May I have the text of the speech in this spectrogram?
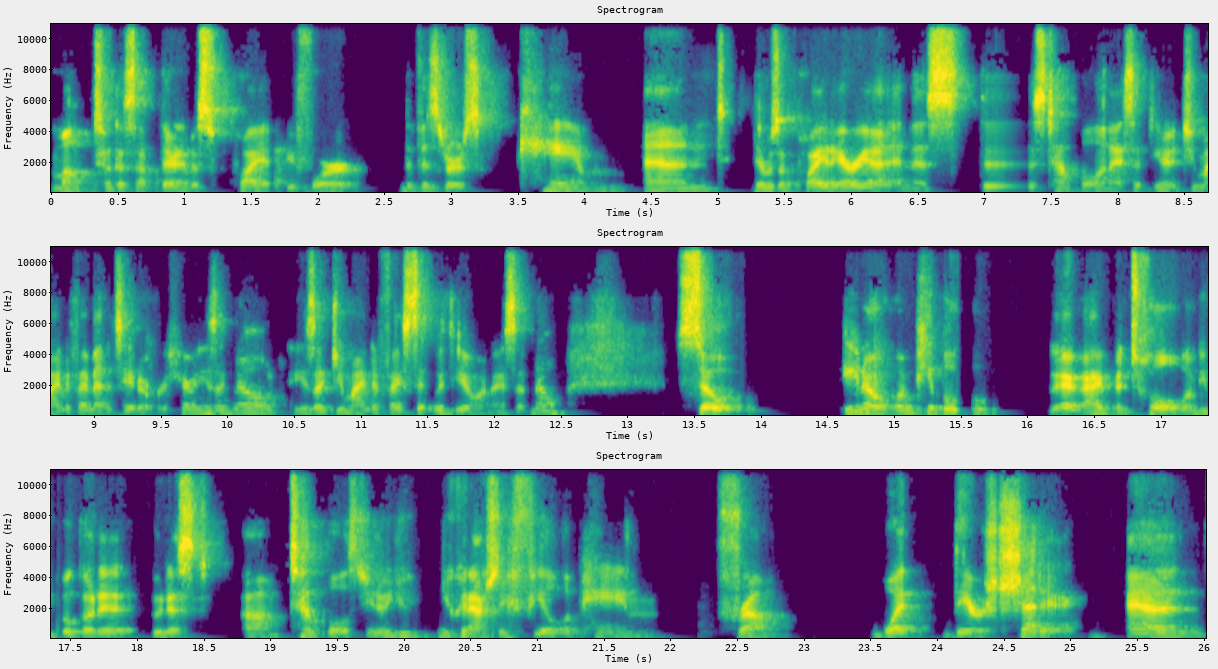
monk took us up there and it was quiet before the visitors came and there was a quiet area in this this temple and i said you know do you mind if i meditate over here? And he's like no. He's like do you mind if i sit with you? And i said no. So you know when people i've been told when people go to buddhist um, temples you know you you can actually feel the pain from what they're shedding. And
